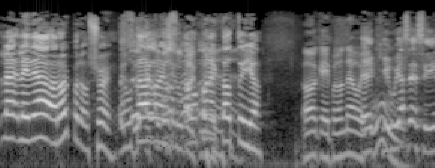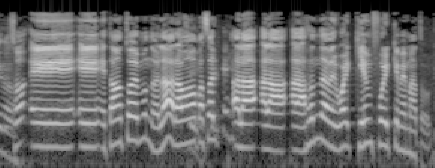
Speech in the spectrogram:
la, la idea de Harold, pero sure. Me gusta la conexión. Estamos conectados tú y yo. Ok, ¿por dónde voy? El Uh. kiwi asesino. So, eh, eh, estamos todo el mundo, ¿verdad? Ahora vamos a pasar a la, a, la, a la ronda de averiguar quién fue el que me mató, ¿ok?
